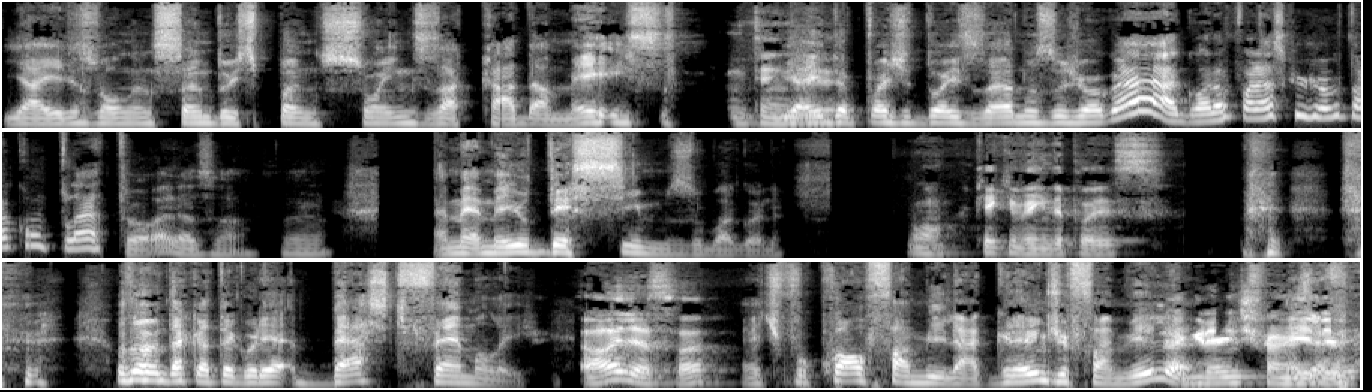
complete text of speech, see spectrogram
e aí eles vão lançando expansões a cada mês. Entendi. E aí depois de dois anos o jogo, é, agora parece que o jogo tá completo, olha só. É, é meio The Sims o bagulho. Bom, o que que vem depois? o nome da categoria é Best Family. Olha só. É tipo, qual família? A grande família? A grande família.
